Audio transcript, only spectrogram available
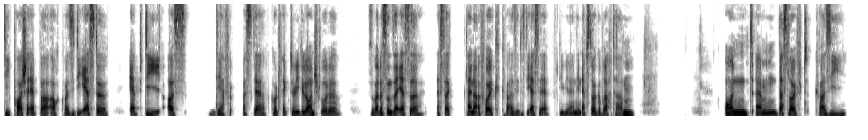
die Porsche App war auch quasi die erste App, die aus der aus der Code Factory gelauncht wurde. So war das unser erster erster kleiner Erfolg quasi. Das ist die erste App, die wir in den App Store gebracht haben. Und ähm, das läuft quasi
